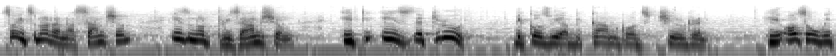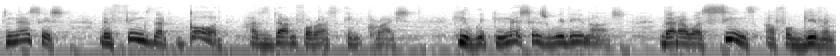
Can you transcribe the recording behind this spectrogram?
So it's not an assumption, it's not presumption, it is the truth because we have become God's children. He also witnesses the things that God has done for us in Christ. He witnesses within us that our sins are forgiven.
